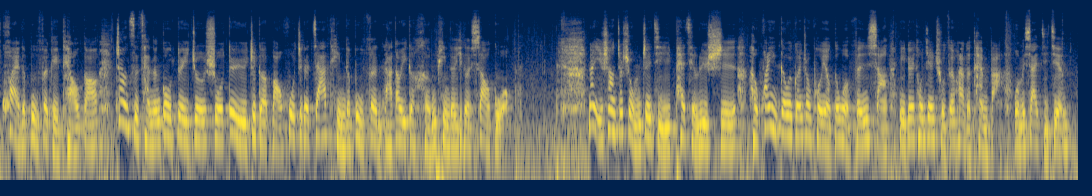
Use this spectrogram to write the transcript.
块的部分给调高，这样子才能够对就是说对于这个保护这个家庭的部分达到一个衡平的一个效果。那以上就是我们这集派遣律师，很欢迎各位观众朋友跟我分享你对通奸处罪化的看法，我们下一集见。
